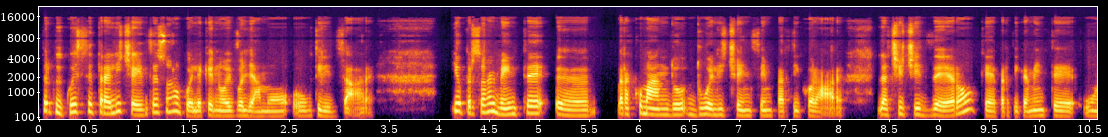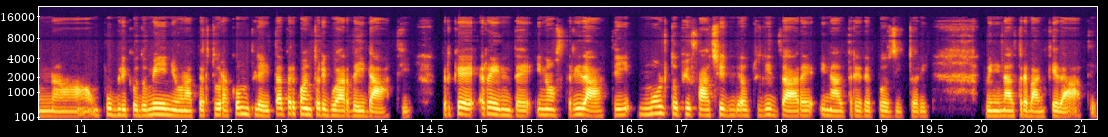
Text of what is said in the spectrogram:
Per cui queste tre licenze sono quelle che noi vogliamo utilizzare. Io personalmente eh, raccomando due licenze in particolare. La CC0, che è praticamente una, un pubblico dominio, un'apertura completa per quanto riguarda i dati, perché rende i nostri dati molto più facili da utilizzare in altri repository, quindi in altre banche dati,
